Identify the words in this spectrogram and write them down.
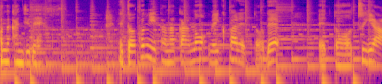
こんな感じです。えっと、トニー田中のメイクパレットで、えっと、次は、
